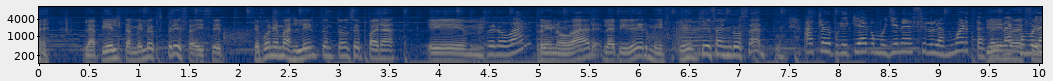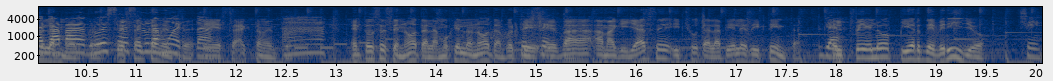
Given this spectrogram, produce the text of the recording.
la piel también lo expresa y se, pone más lento entonces para eh, ¿Renovar? renovar la epidermis y Ah. empieza a engrosar. pues. Ah, claro, porque queda como llena de células muertas, ¿verdad? Como la células capa muertas. gruesa de célula Exactamente, muerta. Exactamente. Ah, Entonces se nota, la mujer lo nota porque eh, Perfecto. va a maquillarse y chuta, la piel es distinta. Ya. El pelo pierde brillo. Sí.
